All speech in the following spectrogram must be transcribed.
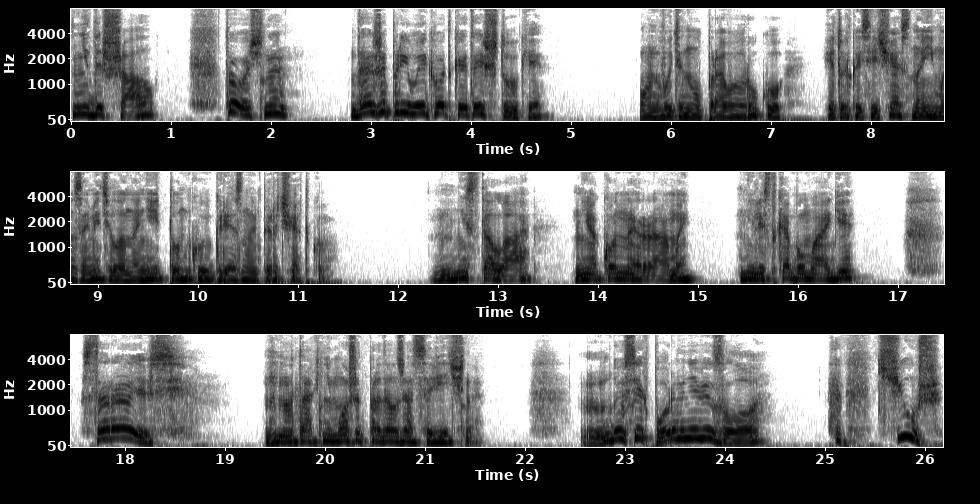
не дышал». «Точно. Даже привык вот к этой штуке». Он вытянул правую руку, и только сейчас Наима заметила на ней тонкую грязную перчатку. «Ни стола, ни оконной рамы, ни листка бумаги?» «Стараюсь, но так не может продолжаться вечно». «До сих пор мне везло». «Чушь!»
